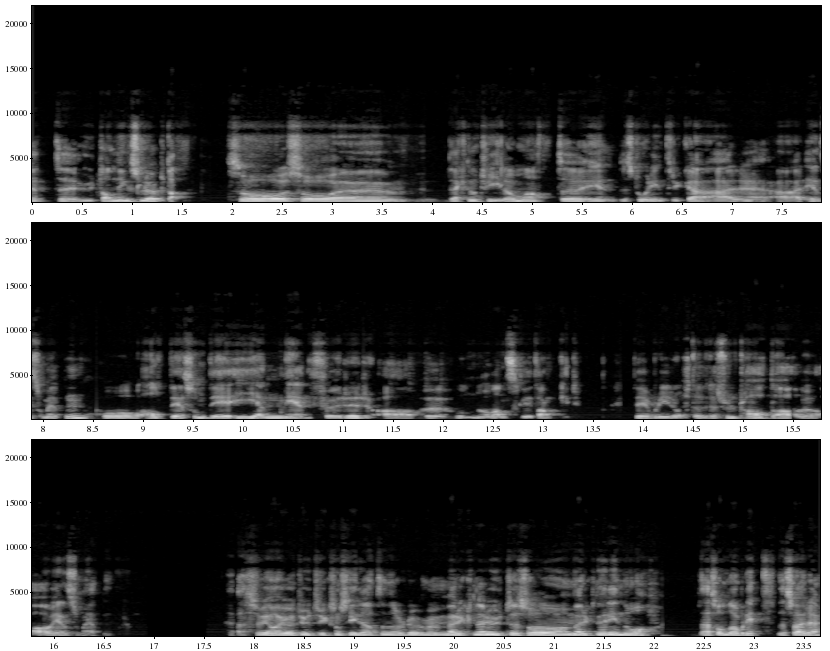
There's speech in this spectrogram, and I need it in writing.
et utdanningsløp, da. Så, så det er ikke noen tvil om at eh, det store inntrykket er, er ensomheten, og alt det som det igjen medfører av eh, vonde og vanskelige tanker. Det blir ofte et resultat av, av ensomheten. Altså, vi har jo et uttrykk som sier at når det mørkner ute, så mørkner inne òg. Det er sånn det har blitt, dessverre.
